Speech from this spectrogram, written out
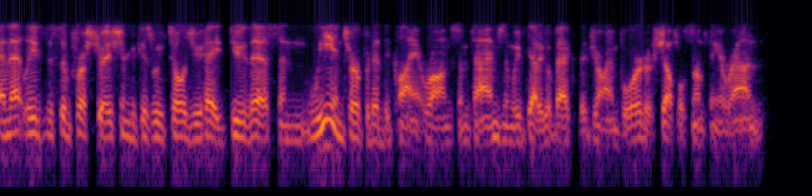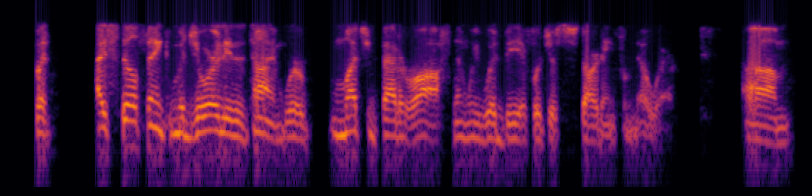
And that leads to some frustration because we've told you, hey, do this. And we interpreted the client wrong sometimes, and we've got to go back to the drawing board or shuffle something around. I still think majority of the time we're much better off than we would be if we're just starting from nowhere. Um,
